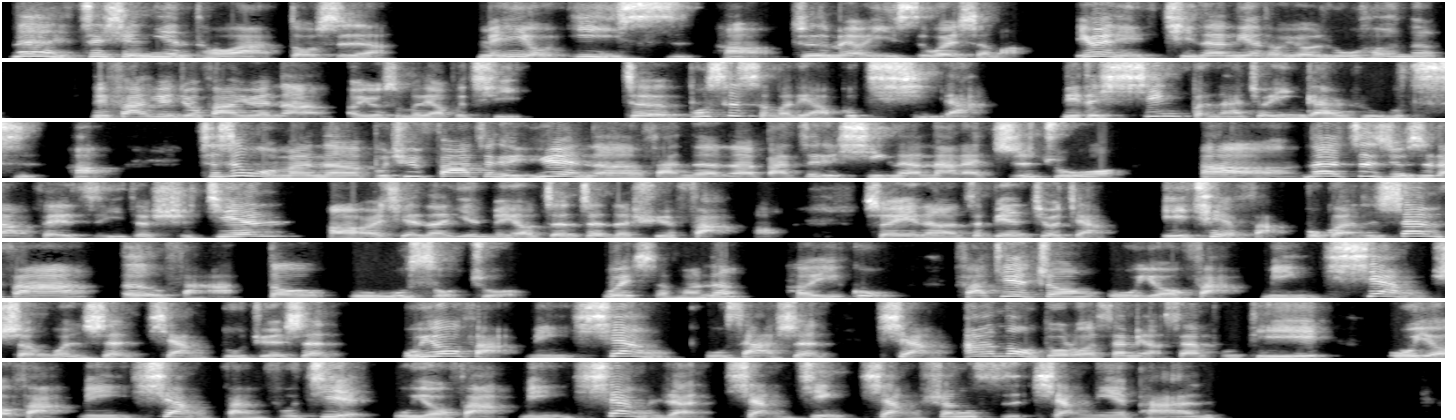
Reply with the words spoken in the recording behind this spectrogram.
那这些念头啊，都是没有意思哈，就是没有意思。为什么？因为你起那念头又如何呢？你发愿就发愿呐，啊，有什么了不起？这不是什么了不起呀，你的心本来就应该如此哈。只是我们呢不去发这个愿呢，反而呢把这个心呢拿来执着啊，那这就是浪费自己的时间啊，而且呢也没有真正的学法啊。所以呢这边就讲。一切法，不管是善法、恶法，都无所着。为什么呢？何以故？法界中无有法名相声闻圣、相独觉圣；无有法名相菩萨圣、相阿耨多罗三藐三菩提；无有法名相凡夫界；无有法名相染、相净、相生死、相涅槃。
